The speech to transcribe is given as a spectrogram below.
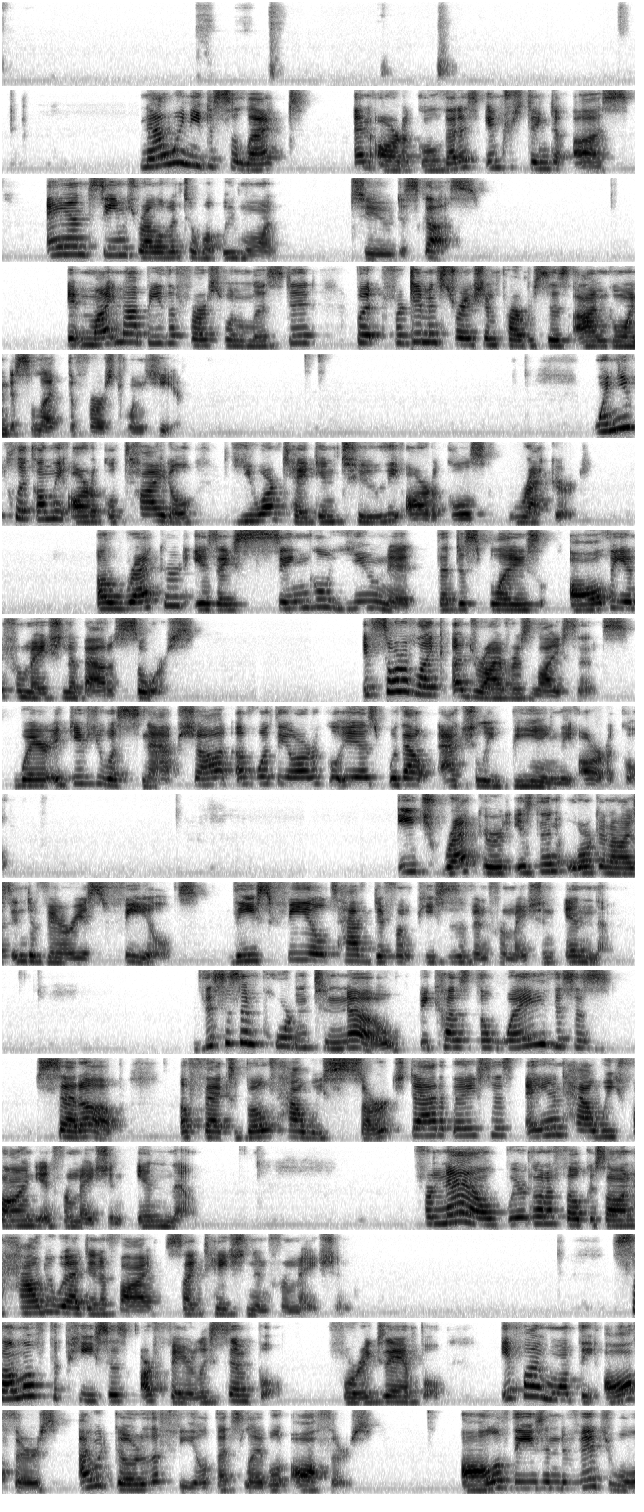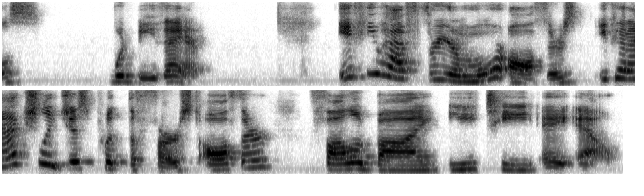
Now we need to select an article that is interesting to us and seems relevant to what we want to discuss. It might not be the first one listed, but for demonstration purposes, I'm going to select the first one here. When you click on the article title, you are taken to the article's record. A record is a single unit that displays all the information about a source. It's sort of like a driver's license, where it gives you a snapshot of what the article is without actually being the article. Each record is then organized into various fields. These fields have different pieces of information in them. This is important to know because the way this is set up affects both how we search databases and how we find information in them. For now, we're going to focus on how do we identify citation information. Some of the pieces are fairly simple. For example, if I want the authors, I would go to the field that's labeled authors. All of these individuals would be there. If you have three or more authors, you can actually just put the first author followed by ETAL.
